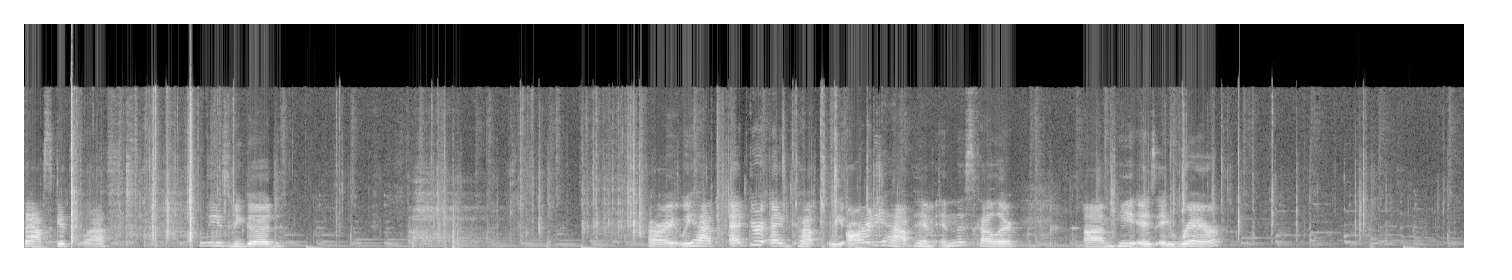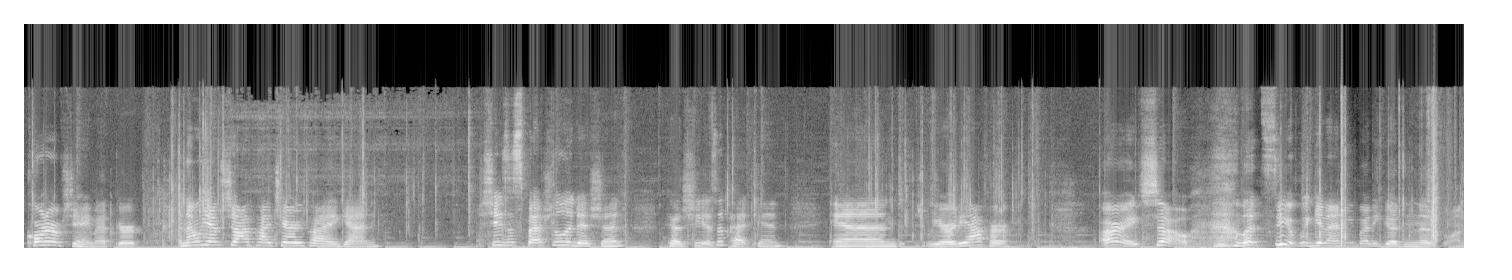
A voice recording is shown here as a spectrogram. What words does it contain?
baskets left. Please be good. Alright, we have Edgar Egg Cup. We already have him in this color. Um, he is a rare. Corner of Shame, Edgar. And then we have Shy Pie Cherry Pie again. She's a special edition because she is a petkin and we already have her. Alright, so let's see if we get anybody good in this one.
